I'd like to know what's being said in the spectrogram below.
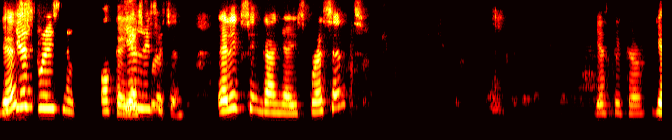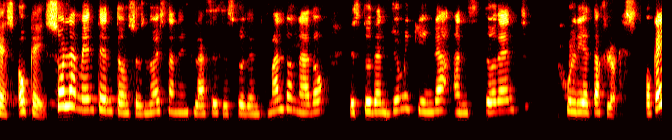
Yes? Yes, present. Okay, Yes, is present. Eric Singaña is present? Yes, teacher. Yes, okay. Solamente entonces no están en clases student Maldonado, student Yumi Kinga, and student Julieta Flores, okay?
